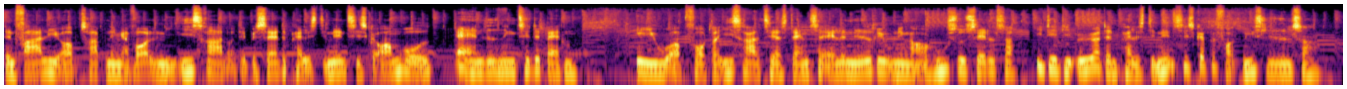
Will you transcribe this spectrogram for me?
Den farlige optrapning af volden i Israel og det besatte palæstinensiske område er anledningen til debatten. EU opfordrer Israel til at stanse alle nedrivninger og husudsættelser, i det de øger den palæstinensiske befolkningslidelser.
